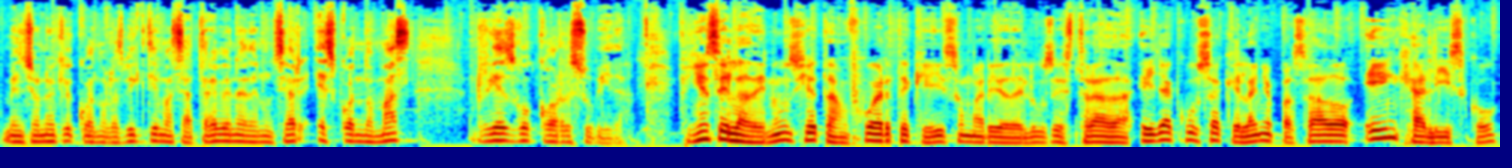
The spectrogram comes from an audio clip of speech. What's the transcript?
Mencionó que cuando las víctimas se atreven a denunciar es cuando más riesgo corre su vida. Fíjense la denuncia tan fuerte que hizo María de Luz Estrada. Ella acusa que el año pasado en Jalisco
